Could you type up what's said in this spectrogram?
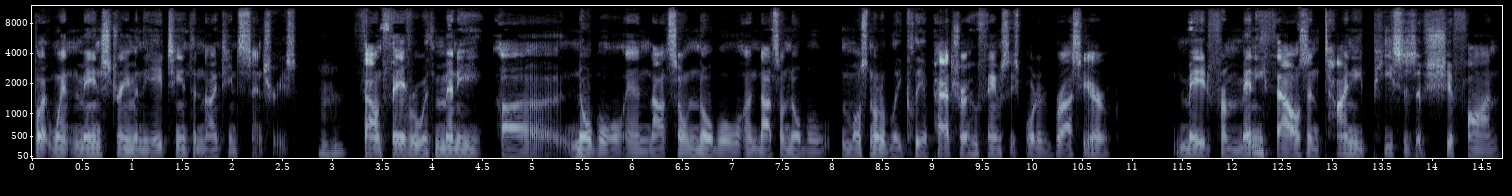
but went mainstream in the 18th and 19th centuries. Mm-hmm. Found favor with many uh, noble and not so noble, uh, not so noble, most notably Cleopatra, who famously sported a brassiere made from many thousand tiny pieces of chiffon.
